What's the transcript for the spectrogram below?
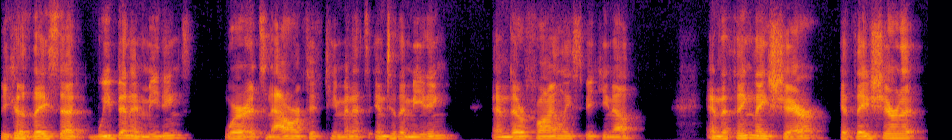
Because they said, We've been in meetings where it's an hour and 15 minutes into the meeting, and they're finally speaking up. And the thing they share, if they shared it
